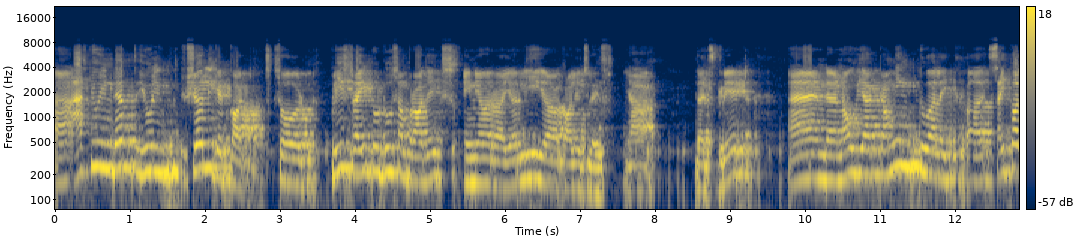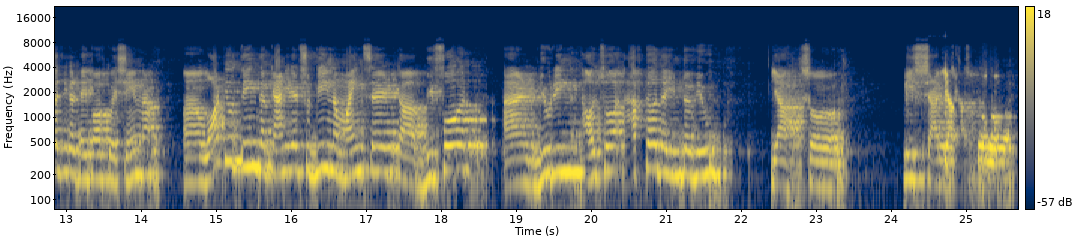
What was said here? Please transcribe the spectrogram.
uh, ask you in depth you will surely get caught. So please try to do some projects in your uh, early college life. Yeah that's great. And now we are coming to a like psychological type of question. What do you think the candidate should be in a mindset before and during, also after the interview? Yeah, so please share your thoughts.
